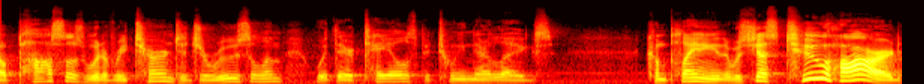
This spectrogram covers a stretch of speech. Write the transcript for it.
apostles would have returned to Jerusalem with their tails between their legs, complaining that it was just too hard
